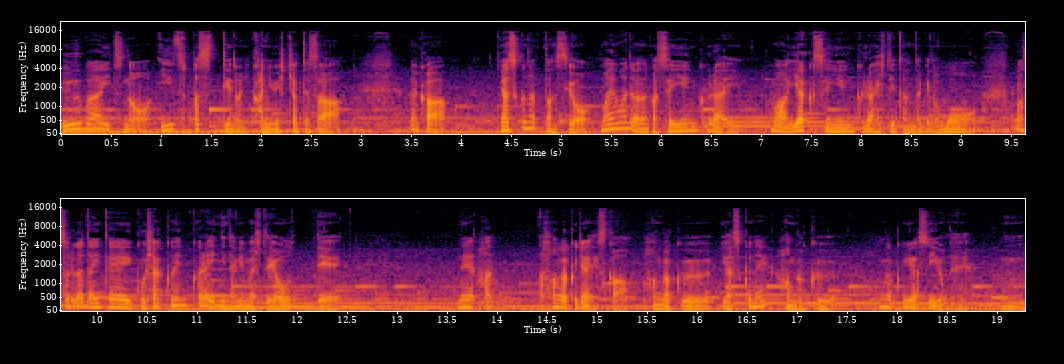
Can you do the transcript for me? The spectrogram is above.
UberEats の Eats パスっていうのに加入しちゃってさなんか安くなったんですよ。前まではなんか1000円くらいまあ約1000円くらいしてたんだけども、まあ、それが大体500円くらいになりましたよってね半額じゃないですか。半額安くね？半額。半額安いよね。うん。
